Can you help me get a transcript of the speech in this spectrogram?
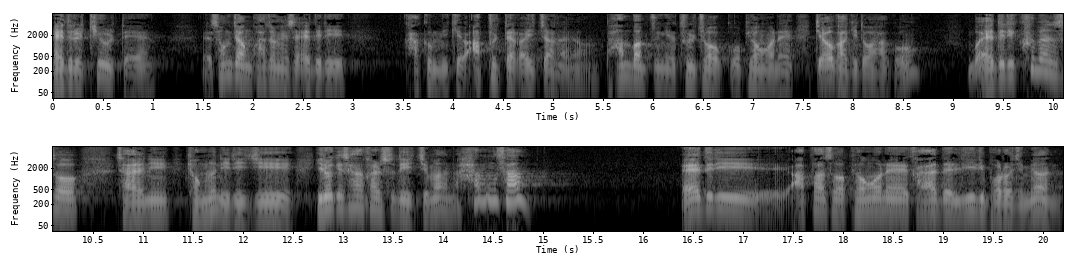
애들을 키울 때 성장 과정에서 애들이 가끔 이렇게 아플 때가 있잖아요. 한밤중에 들쳐업고 병원에 뛰어가기도 하고 뭐 애들이 크면서 자연히 겪는 일이지 이렇게 생각할 수도 있지만 항상 애들이 아파서 병원에 가야 될 일이 벌어지면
